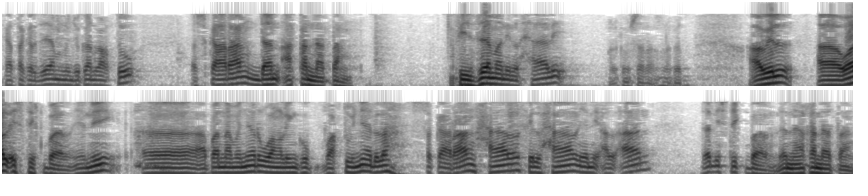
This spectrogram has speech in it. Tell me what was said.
Kata kerja yang menunjukkan waktu sekarang dan akan datang. Fi zamanil hali Waalaikumsalam. Awil awal uh, istiqbal. Ini uh, apa namanya ruang lingkup waktunya adalah sekarang hal fil hal yani al-an dan istiqbal dan akan datang.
